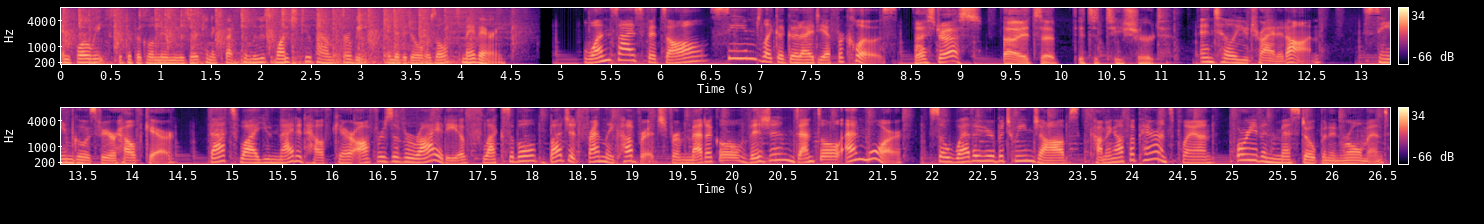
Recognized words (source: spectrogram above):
In four weeks, the typical Noom user can expect to lose one to two pounds per week. Individual results may vary. One size fits all seemed like a good idea for clothes Nice dress. Uh, it's a it's a t-shirt. until you tried it on. Same goes for your healthcare. That's why United Healthcare offers a variety of flexible, budget friendly coverage for medical, vision, dental, and more. So, whether you're between jobs, coming off a parent's plan, or even missed open enrollment,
